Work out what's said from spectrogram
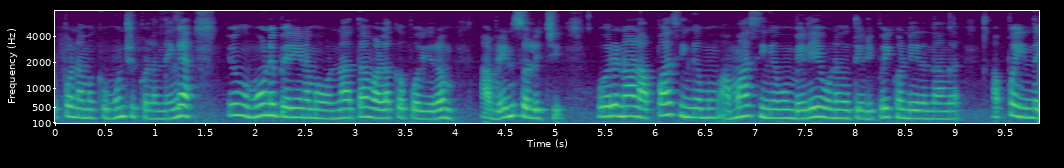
இப்போ நமக்கு மூன்று குழந்தைங்க. இவங்க மூணு பேரையும் நம்ம ஒன்றா தான் வளர்க்க போகிறோம் அப்படின்னு சொல்லிச்சு. ஒரு நாள் அப்பா சிங்கமும் அம்மா சிங்கமும் வெளியே உணவு தேடி போய் கொண்டிருந்தாங்க. அப்போ இந்த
